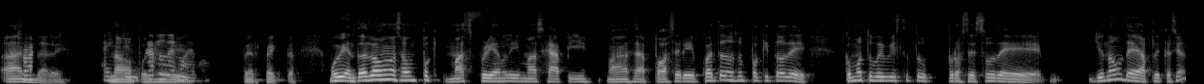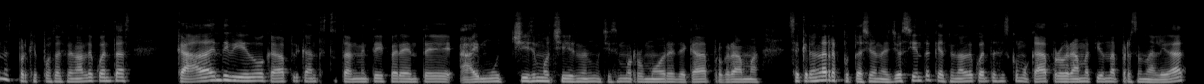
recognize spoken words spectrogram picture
Ándale. A no, pues intentarlo de nuevo. Perfecto. Muy bien, entonces vámonos a un poquito más friendly, más happy, más positive. Cuéntanos un poquito de cómo tú viviste tu proceso de, you know, de aplicaciones, porque pues al final de cuentas, cada individuo, cada aplicante es totalmente diferente. Hay muchísimos chismes, muchísimos rumores de cada programa. Se crean las reputaciones. Yo siento que al final de cuentas es como cada programa tiene una personalidad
